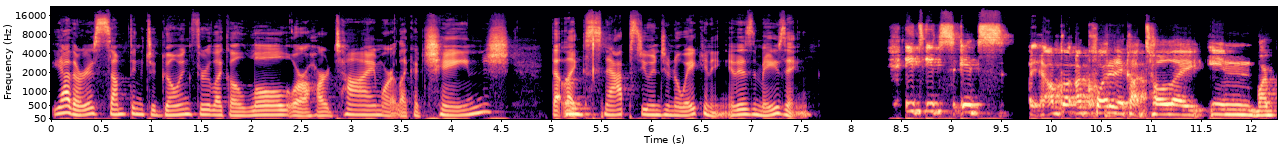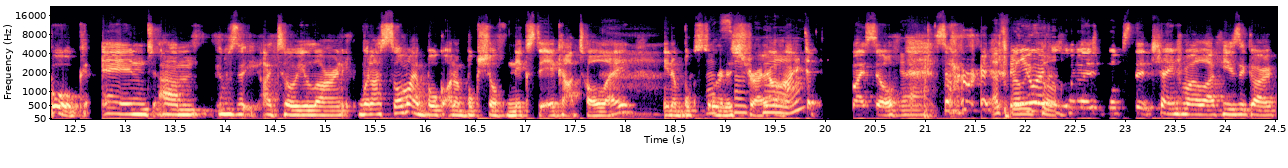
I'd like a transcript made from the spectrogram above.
yeah there is something to going through like a lull or a hard time or like a change that like mm. snaps you into an awakening it is amazing it's it's it's I've got I quoted Eckhart Tolle in my book, and um, it was I tell you, Lauren, when I saw my book on a bookshelf next to Eckhart Tolle in a bookstore That's in Australia, cool. I had to myself. Yeah. So That's really cool. was one of those books that changed my life years ago.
